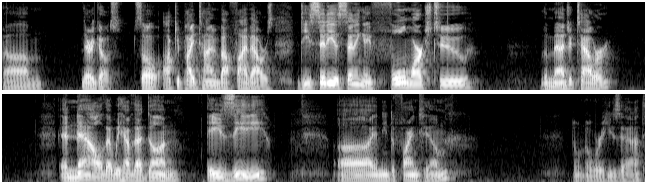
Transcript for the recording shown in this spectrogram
um, there it goes. So occupied time about five hours. D-City is sending a full march to the Magic Tower. And now that we have that done, AZ, uh, I need to find him. Don't know where he's at.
